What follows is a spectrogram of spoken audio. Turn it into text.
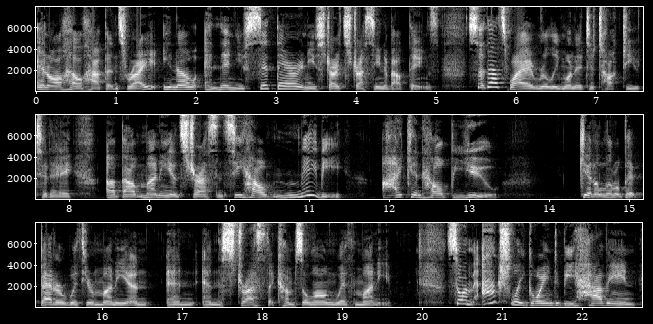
and all hell happens, right? You know, and then you sit there and you start stressing about things. So that's why I really wanted to talk to you today about money and stress and see how maybe I can help you get a little bit better with your money and and and the stress that comes along with money. So I'm actually going to be having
